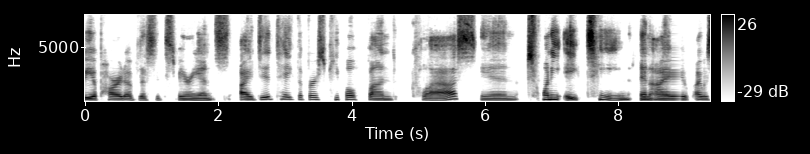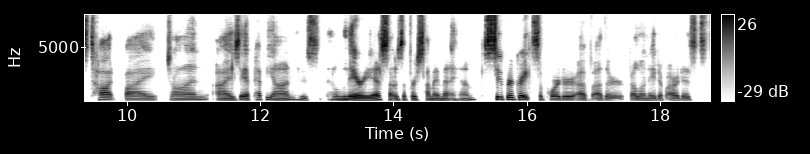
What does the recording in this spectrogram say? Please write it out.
be a part of this experience. I did take the first People Fund class in 2018 and I I was taught by John Isaiah Pepion who's hilarious. That was the first time I met him. Super great supporter of other fellow native artists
